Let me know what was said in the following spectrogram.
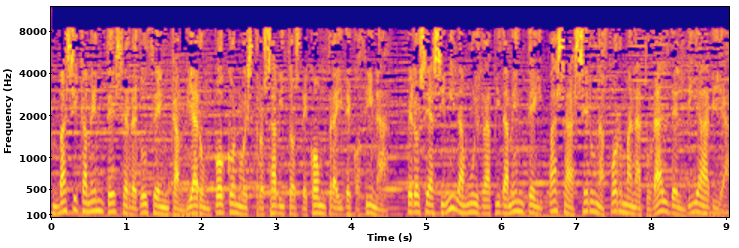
Básicamente se reduce en cambiar un poco nuestros hábitos de compra y de cocina, pero se asimila muy rápidamente y pasa a ser una forma natural del día a día.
